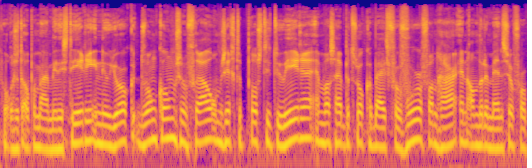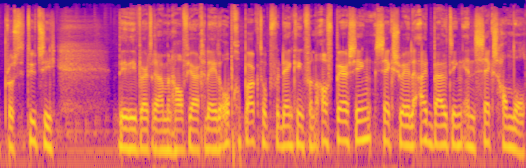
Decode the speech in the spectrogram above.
Volgens het Openbaar Ministerie in New York dwong Combs een vrouw om zich te prostitueren... en was hij betrokken bij het vervoer van haar en andere mensen voor prostitutie. Diddy werd ruim een half jaar geleden opgepakt op verdenking van afpersing, seksuele uitbuiting en sekshandel.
